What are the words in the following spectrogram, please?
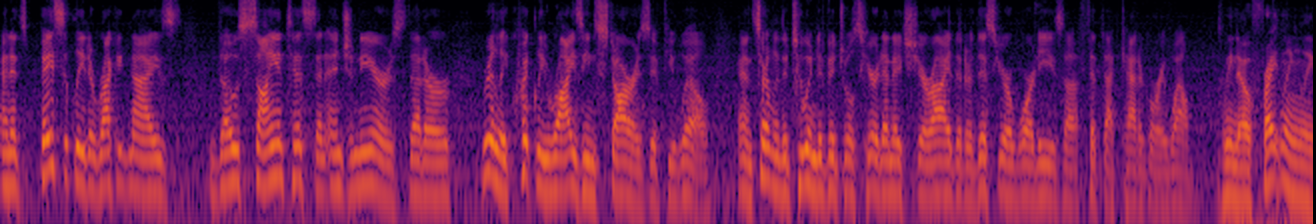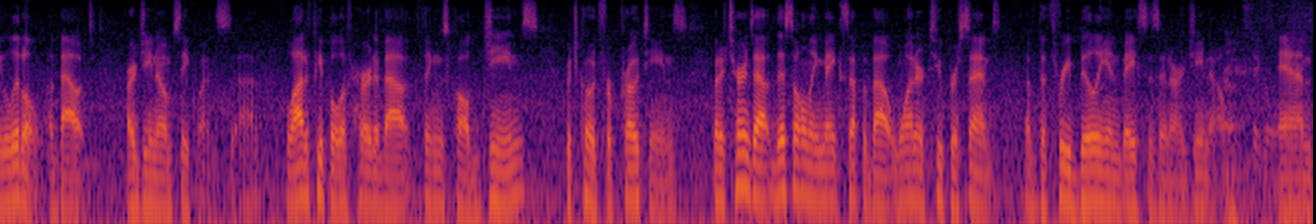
And it's basically to recognize those scientists and engineers that are really quickly rising stars, if you will. And certainly the two individuals here at NHGRI that are this year awardees uh, fit that category well. We know frighteningly little about our genome sequence. Uh, a lot of people have heard about things called genes, which code for proteins, but it turns out this only makes up about 1 or 2% of the 3 billion bases in our genome. And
